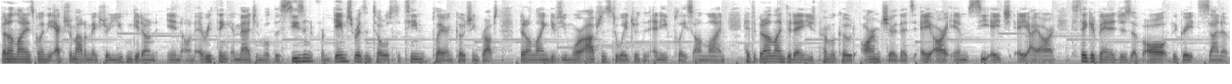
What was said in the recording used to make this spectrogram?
Bet Online is going the extra mile to make sure you can get on in on everything imaginable this season, from game spreads and totals to team, player, and coaching props. Bet Online gives you more options to wager than any place online. Head to Bet Online today and use promo code Armchair. That's A R M C H A I R to take advantages of all the great sign up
